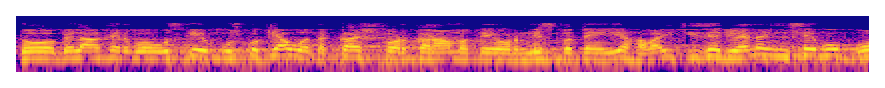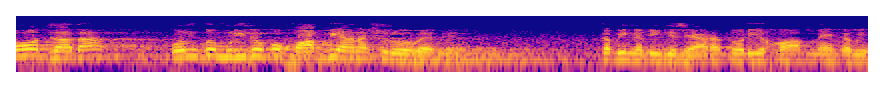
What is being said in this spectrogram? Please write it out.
تو بالآخر وہ اس کے، اس کو کیا ہوا تھا؟ کشف اور کرامتیں اور نسبتیں، یہ ہوائی چیزیں جو ہے نا، ان سے وہ بہت زیادہ ان کو مریدوں کو خواب بھی آنا شروع ہو گئے تھے۔ کبھی نبی کی زیارت ہو رہی ہے خواب میں، کبھی۔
